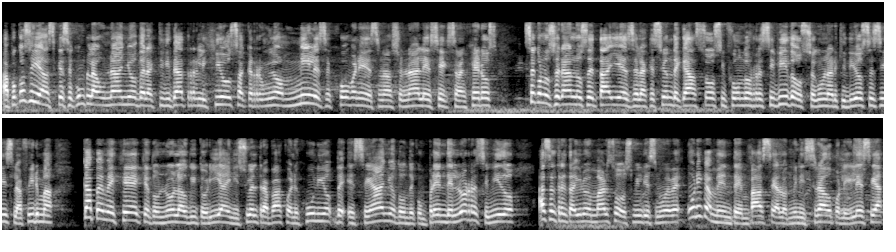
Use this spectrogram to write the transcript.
A pocos días que se cumpla un año de la actividad religiosa que reunió a miles de jóvenes nacionales y extranjeros, se conocerán los detalles de la gestión de gastos y fondos recibidos. Según la arquidiócesis, la firma KPMG, que donó la auditoría, inició el trabajo en junio de ese año, donde comprende lo recibido hasta el 31 de marzo de 2019, únicamente en base a lo administrado por la Iglesia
